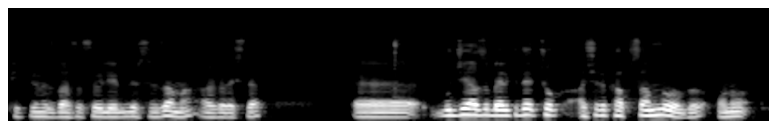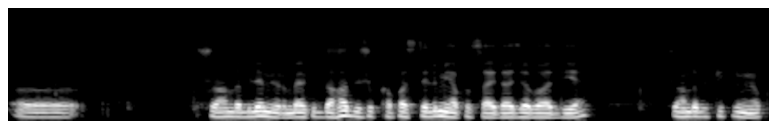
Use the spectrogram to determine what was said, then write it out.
fikriniz varsa söyleyebilirsiniz ama arkadaşlar eee, bu cihazı belki de çok aşırı kapsamlı oldu. Onu eee, şu anda bilemiyorum. Belki daha düşük kapasiteli mi yapılsaydı acaba diye. Şu anda bir fikrim yok.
